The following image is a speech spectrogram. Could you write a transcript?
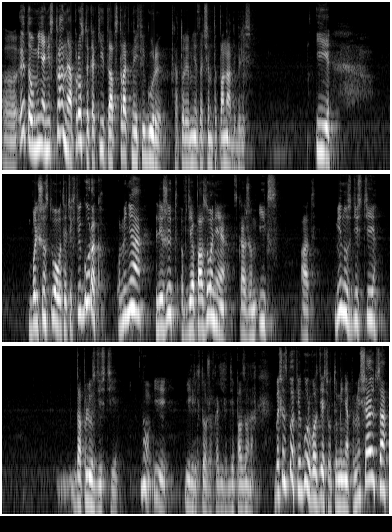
Э, это у меня не страны, а просто какие-то абстрактные фигуры, которые мне зачем-то понадобились. И большинство вот этих фигурок у меня лежит в диапазоне, скажем, x от минус 10 до плюс 10. Ну и y тоже в каких-то диапазонах. Большинство фигур вот здесь вот у меня помещаются.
